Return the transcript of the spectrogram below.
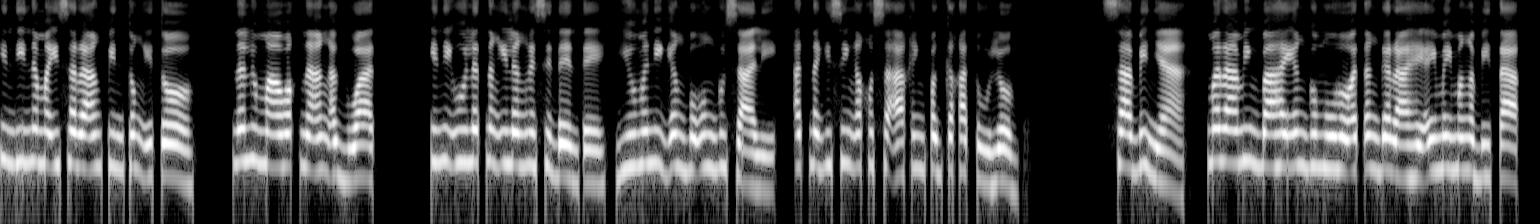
Hindi na maisara ang pintong ito. Na lumawak na ang agwat. Iniulat ng ilang residente, yumanig ang buong gusali, at nagising ako sa aking pagkakatulog. Sabi niya, maraming bahay ang gumuho at ang garahe ay may mga bitak.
